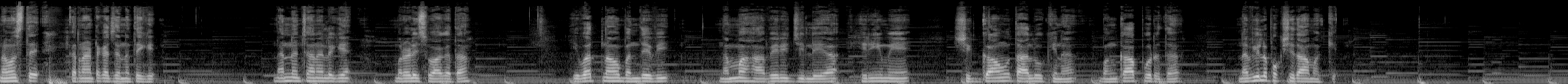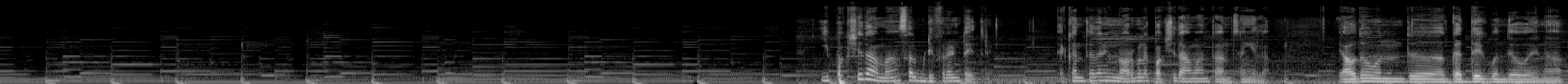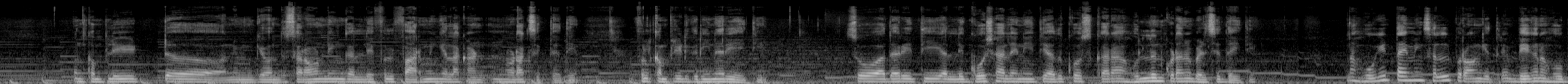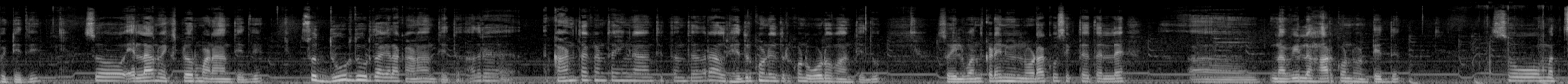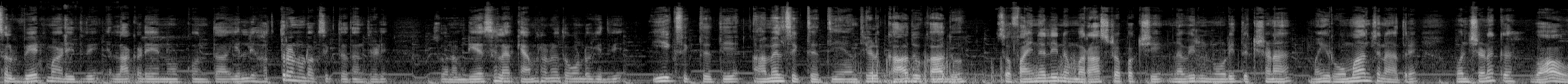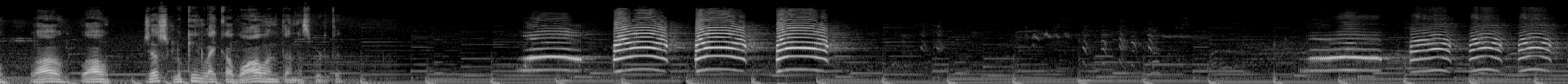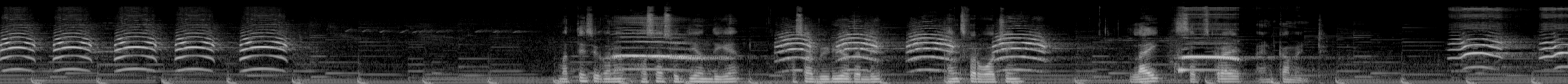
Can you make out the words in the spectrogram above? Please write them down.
ನಮಸ್ತೆ, ಕರ್ನಾಟಕ ಜನತೆಗೆ. ನನ್ನ ಚಾನಲ್ಗೆ ಮರಳಿ ಸ್ವಾಗತ. ಇವತ್ತು ನಾವು ಬಂದೇವಿ ನಮ್ಮ ಹಾವೇರಿ ಜಿಲ್ಲೆಯ ಹಿರಿಮೆ, ಶಿಗ್ಗಾಂವ್ ತಾಲೂಕಿನ ಬಂಕಾಪುರದ ನವಿಲು ಪಕ್ಷಿಧಾಮಕ್ಕೆ ಈ ಪಕ್ಷಿಧಾಮ ಸ್ವಲ್ಪ ಡಿಫ್ರೆಂಟ್ ಐತ್ರಿ. ಯಾಕಂತಂದ್ರೆ ನಿಮ್ಗೆ ನಾರ್ಮಲಾಗಿ ಪಕ್ಷಿಧಾಮ ಅಂತ ಅನ್ಸಂಗಿಲ್ಲ. ಯಾವುದೋ ಒಂದು ಗದ್ದೆಗೆ ಬಂದೆವು ಏನೋ, ಒಂದು ಕಂಪ್ಲೀಟ್ ನಿಮಗೆ ಒಂದು ಸರೌಂಡಿಂಗಲ್ಲಿ ಫುಲ್ ಫಾರ್ಮಿಂಗ್ ಎಲ್ಲ ಕಾಣ್, ನೋಡೋಕೆ ಸಿಗ್ತೈತಿ. ಫುಲ್ ಕಂಪ್ಲೀಟ್ ಗ್ರೀನರಿ ಐತಿ. ಸೊ ಅದೇ ರೀತಿ ಅಲ್ಲಿ ಗೋಶಾಲೆ ಐತಿ ಅದಕ್ಕೋಸ್ಕರ ಹುಲ್ಲನ್ನು ಕೂಡ ಬೆಳೆಸಿದ್ದೈತಿ. ನಾ ಹೋಗಿದ್ದ ಟೈಮಿಂಗ್ ಸ್ವಲ್ಪ ರಾಂಗ್ ಇತ್ತು ಬೇಗನೆ ಹೋಗ್ಬಿಟ್ಟಿದ್ವಿ. ಸೊ ಎಲ್ಲಾನು ಎಕ್ಸ್ಪ್ಲೋರ್ ಮಾಡ ಅಂತಿದ್ವಿ. ಸೊ ದೂರ ದೂರದಾಗೆಲ್ಲ ಕಾಣ ಅಂತಿತ್ತು. ಆದರೆ, ಕಾಣ್ತಾ ಕಾಣ್ತಾ ಹಿಂಗೆ ಅಂತಿತ್ತು ಅಂತಂದ್ರೆ ಅವ್ರು ಹೆದ್ರ್ಕೊಂಡು ಹೆದ್ರ್ಕೊಂಡು ಓಡೋಗೋ ಅಂತಿದ್ದು ಸೊ ಇಲ್ಲಿ ಒಂದು ಕಡೆ ನೀವು ನೋಡೋಕ್ಕೂ ಸಿಗ್ತೈತೆ ಅಲ್ಲೇ ನವಿಲು ಹಾರ್ಕೊಂಡು ಹೊಂಟಿದ್ದು. ಸೊ ಮತ್ತು ಸ್ವಲ್ಪ ವೇಟ್ ಮಾಡಿದ್ವಿ. ಎಲ್ಲ ಕಡೆ ನೋಡ್ಕೊತ ಎಲ್ಲಿ ಹತ್ತಿರ ನೋಡೋಕೆ ಸಿಗ್ತದೆ ಅಂಥೇಳಿ ಸೊ ನಮ್ಮ ಡಿ ಎಸ್ ಎಲ್ ಆರ್ ಕ್ಯಾಮ್ರಾನೂ ತೊಗೊಂಡೋಗಿದ್ವಿ. ಈಗ ಸಿಗ್ತೈತಿ, ಆಮೇಲೆ ಸಿಗ್ತೈತಿ ಅಂಥೇಳಿ ಕಾದು ಕಾದು. ಸೊ ಫೈನಲಿ ನಮ್ಮ ರಾಷ್ಟ್ರ ಪಕ್ಷಿ ನವಿಲು ನೋಡಿದ್ದ ಕ್ಷಣ ಮೈ ರೋಮಾಂಚನ ಆದರೆ ಒಂದು ಕ್ಷಣಕ್ಕೆ, wow wow wow just looking like a wow ಅಂತ ಅನ್ನಿಸ್ಬಿಡ್ತು. ಮತ್ತೆ ಸಿಗೋಣ ಹೊಸ ಸುದ್ದಿಯೊಂದಿಗೆ ಹೊಸ ವಿಡಿಯೋದಲ್ಲಿ. Thanks for watching like subscribe and comment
